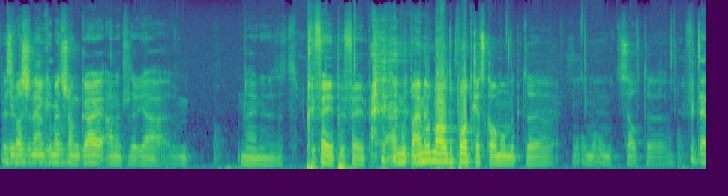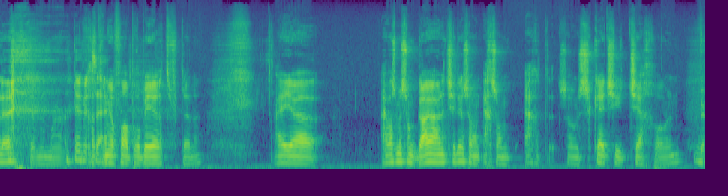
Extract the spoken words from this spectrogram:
die was in één keer met zo'n guy aan het... Ja, mm, nee, nee, dat... Privé, privé. privé. hij, moet, hij moet maar op de podcast komen om het, om, om het zelf te Vertellen. vertellen. Maar ik ga het in ieder geval proberen te vertellen. Hij, hij was met zo'n guy aan het chillen. Zo'n, echt zo'n, echt zo'n sketchy Tsjech gewoon. Ja.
